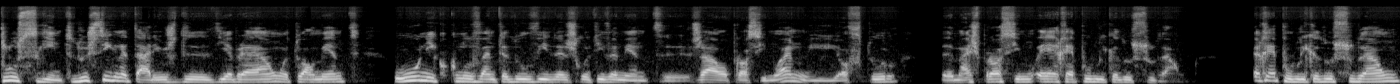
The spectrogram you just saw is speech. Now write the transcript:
pelo seguinte: dos signatários de, de Abraão, atualmente, o único que me levanta dúvidas relativamente já ao próximo ano e ao futuro mais próximo é a República do Sudão. A República do Sudão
